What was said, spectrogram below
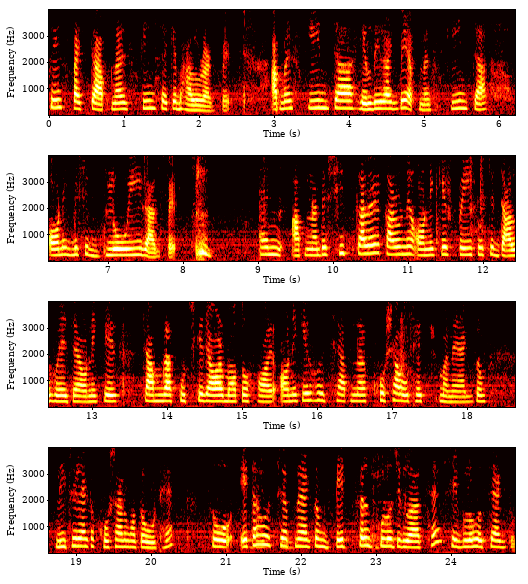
ফেস প্যাকটা আপনার স্কিনটাকে ভালো রাখবে। আপনার স্কিনটা হেলদি রাখবে, আপনার স্কিনটা অনেক বেশি গ্লোই রাখবে। অ্যান্ড আপনাদের শীতকালের কারণে অনেকের ফেস হচ্ছে ডাল হয়ে যায়, অনেকের চামড়া কুচকে যাওয়ার মতো হয়। অনেকের হচ্ছে আপনার খোসা উঠে মানে একদম লিটারালি একটা খোসার মতো উঠে। সো এটা হচ্ছে আপনার একদম ডেড সেলসগুলো যেগুলো আছে সেগুলো হচ্ছে একদম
